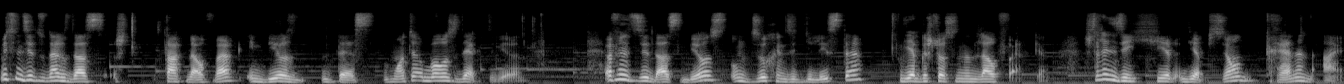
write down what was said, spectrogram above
müssen Sie zunächst das Startlaufwerk im BIOS des Motorbaus deaktivieren. Öffnen Sie das BIOS und suchen Sie die Liste der abgeschlossenen Laufwerke. Stellen Sie hier die Option Trennen ein.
